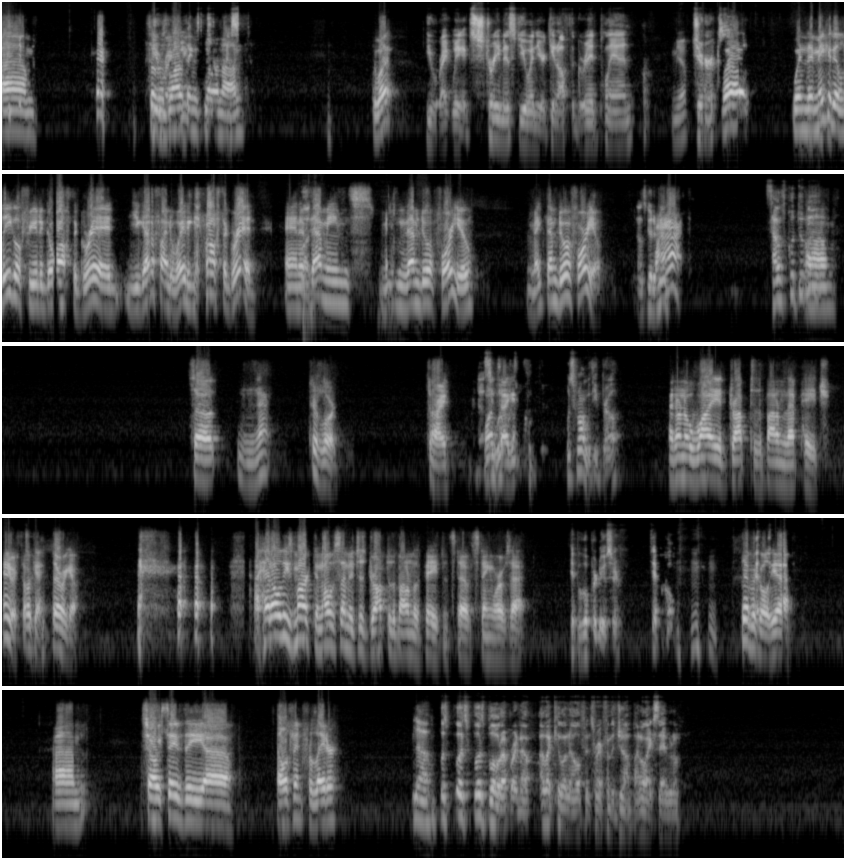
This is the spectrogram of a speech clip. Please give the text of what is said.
um, so You're there's a lot of you- things going on. What? you right wing extremist, you and your get off the grid plan, Yep. jerks. Well, when they make it illegal for you to go off the grid, you got to find a way to get off the grid. And if Well, that means making them do it for you, make them do it for you. Sounds good to Why me. not? Sounds good to me. Um, so that, good lord. Sorry, Dusty, one what- second. What's wrong with you, bro? I don't know why it dropped to the bottom of that page. Anyways, okay, there we go. I had all these marked, and all of a sudden it just dropped to the bottom of the page instead of staying where I was at. Typical producer. Typical. Typical, yeah. Um, shall we save the uh, elephant for later? No, let's let's let's blow it up right now. I like killing elephants right from the jump. I don't like saving them.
